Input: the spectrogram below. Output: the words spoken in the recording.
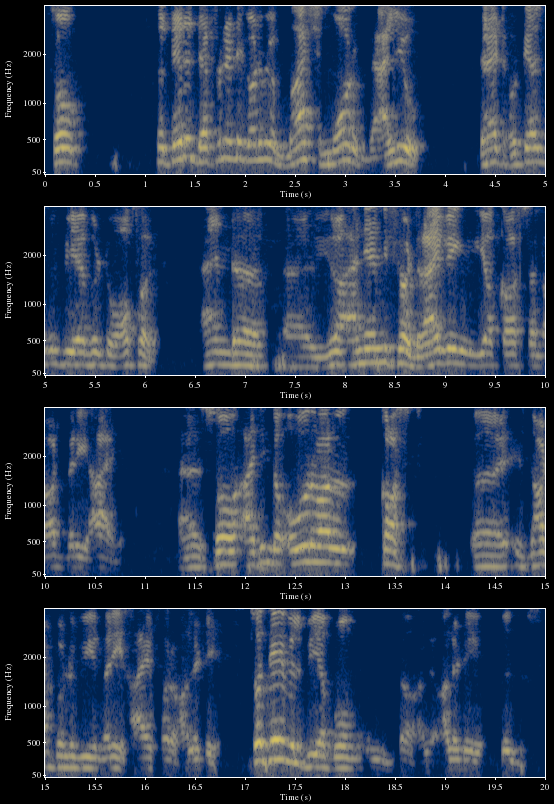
So, so there is definitely going to be much more value that hotels will be able to offer. And, uh, uh, you know, and then if you're driving, your costs are not very high. Uh, so I think the overall cost uh, is not going to be very high for a holiday. So they will be a boom in the holiday business.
